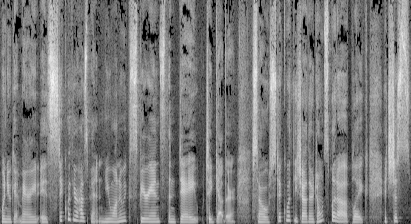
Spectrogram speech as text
when you get married, is stick with your husband. You want to experience the day together. So, stick with each other, don't split up. Like, it's just,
